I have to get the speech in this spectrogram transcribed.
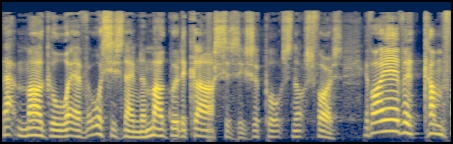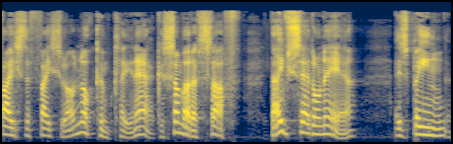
that mug or whatever, what's his name, the mug with the glasses who supports Notts Forest, if I ever come face to face with him, I'm not going to clean out because some of the stuff they've said on air has been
